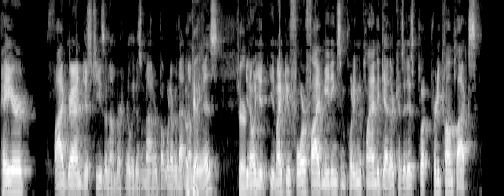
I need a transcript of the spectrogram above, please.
pay your five grand, just to use a number, really doesn't matter, but whatever that number okay. is. Sure. You know, you, you might do four or five meetings and putting the plan together because it is pretty complex.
